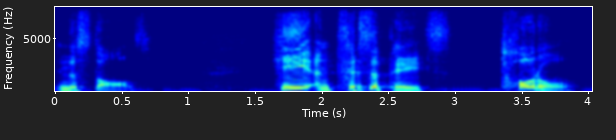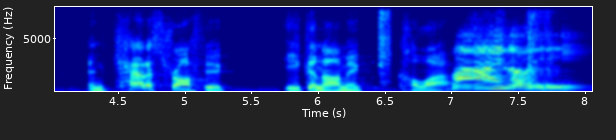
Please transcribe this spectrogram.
in the stalls. He anticipates total and catastrophic economic collapse. Finally.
